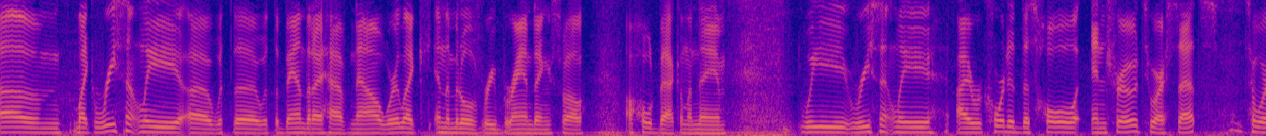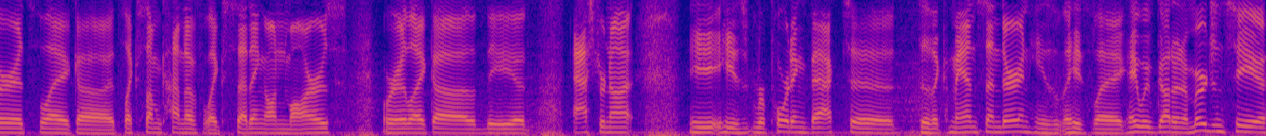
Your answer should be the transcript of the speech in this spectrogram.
Um, like recently uh, with the with the band that I have now, we're like in the middle of rebranding, so I'll, I'll hold back on the name. We recently I recorded this whole intro to our sets to where it's like uh, it's like some kind of like setting on Mars where like uh, the astronaut he, he's reporting back to to the command center and he's he's like hey we've got an emergency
